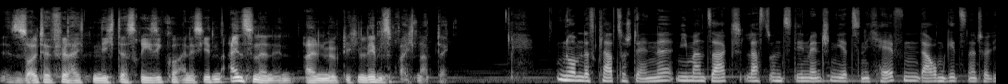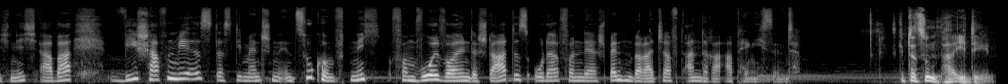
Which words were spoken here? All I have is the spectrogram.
sollte vielleicht nicht das Risiko eines jeden Einzelnen in allen möglichen Lebensbereichen abdecken nur um das klarzustellen, ne? niemand sagt, lasst uns den Menschen jetzt nicht helfen, darum geht's natürlich nicht. Aber wie schaffen wir es, dass die Menschen in Zukunft nicht vom Wohlwollen des Staates oder von der Spendenbereitschaft anderer abhängig sind? Es gibt dazu ein paar Ideen.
